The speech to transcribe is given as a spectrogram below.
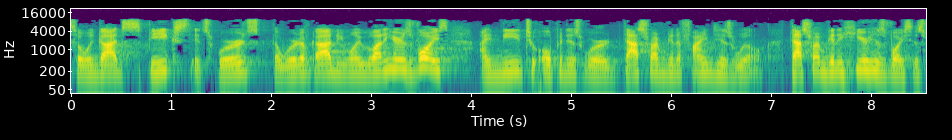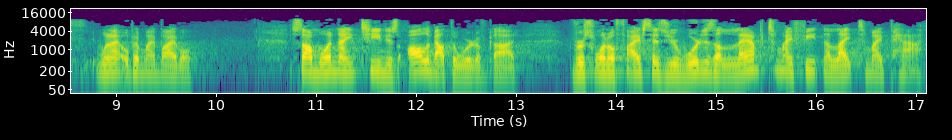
So when God speaks, it's words, the Word of God. You want, you want to hear His voice, I need to open His Word. That's where I'm going to find His will. That's where I'm going to hear His voices when I open my Bible. Psalm 119 is all about the Word of God. Verse 105 says, Your Word is a lamp to my feet and a light to my path.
